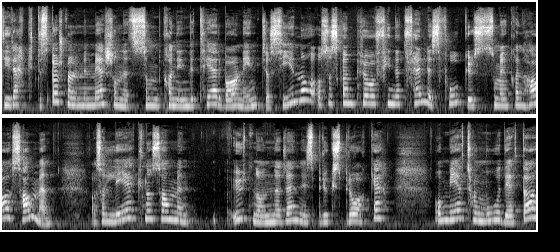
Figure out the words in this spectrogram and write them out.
direkte spørsmål, men mer sånn som kan invitere barnet inn til å si noe. Og så skal en prøve å finne et felles fokus som en kan ha sammen. Altså leke noe sammen uten å nødvendigvis bruke språket. Og med tålmodighet da,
